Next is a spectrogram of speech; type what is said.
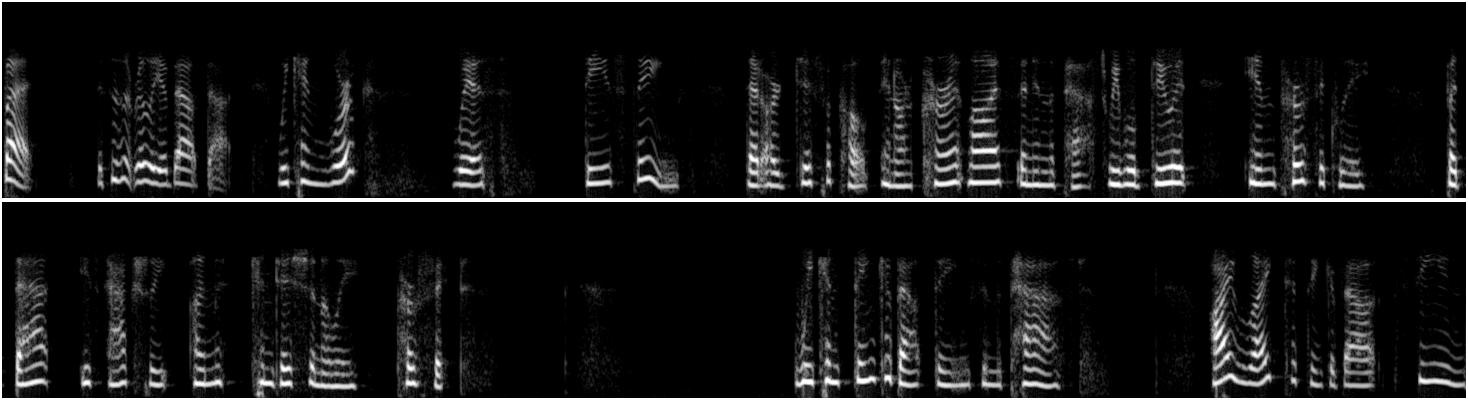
But this isn't really about that. We can work with these things that are difficult in our current lives and in the past. We will do it imperfectly, but that is actually unconditionally perfect. We can think about things in the past. I like to think about scenes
